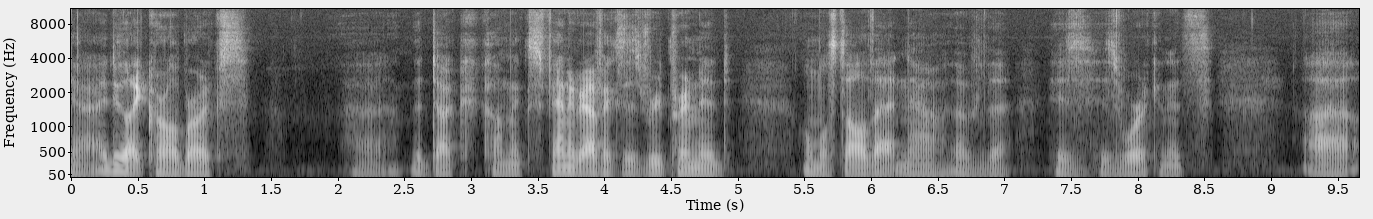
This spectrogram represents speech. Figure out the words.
Yeah, I do like Carl Barks, uh, the Duck comics. Fantagraphics has reprinted almost all that now of the his his work, and it's uh,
